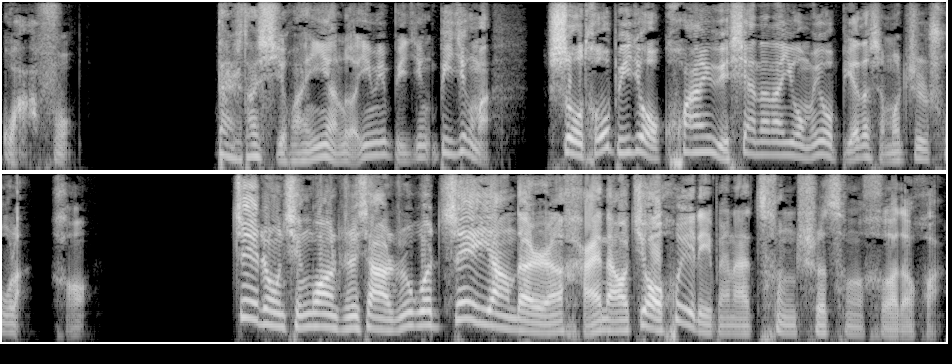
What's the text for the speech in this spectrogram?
寡妇，但是他喜欢宴乐，因为毕竟毕竟嘛，手头比较宽裕，现在呢又没有别的什么支出了。好，这种情况之下，如果这样的人还到教会里边来蹭吃蹭喝的话，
